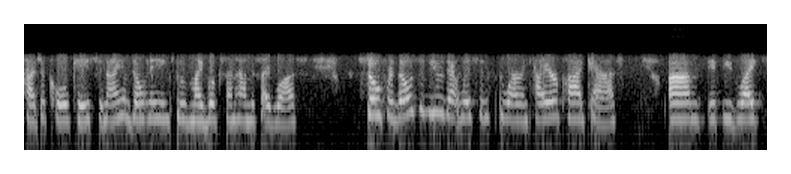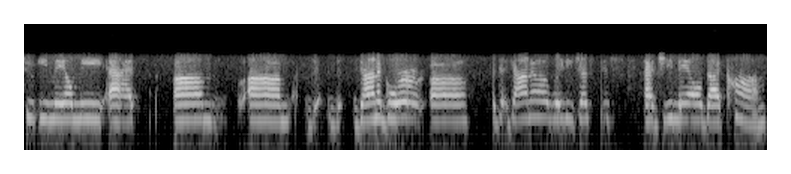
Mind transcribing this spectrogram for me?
Project Cold Case, and I am donating two of my books on homicide loss. So, for those of you that listen to our entire podcast, um, if you'd like to email me at um, um, Donna Gore, uh, Donna Lady Justice at gmail dot com,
